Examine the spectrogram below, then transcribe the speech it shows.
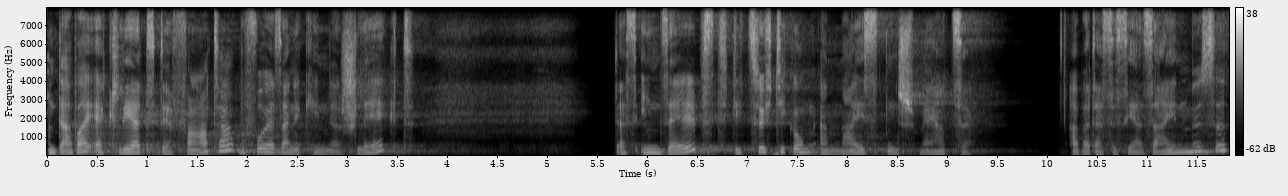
Und dabei erklärt der Vater, bevor er seine Kinder schlägt, dass ihn selbst die Züchtigung am meisten schmerze, aber dass es ja sein müsse,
